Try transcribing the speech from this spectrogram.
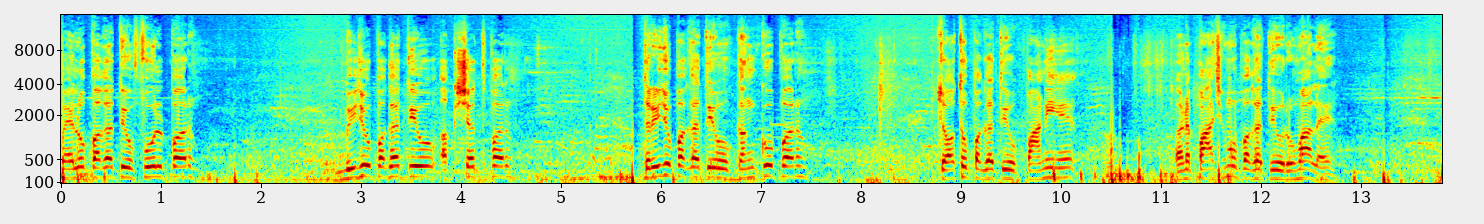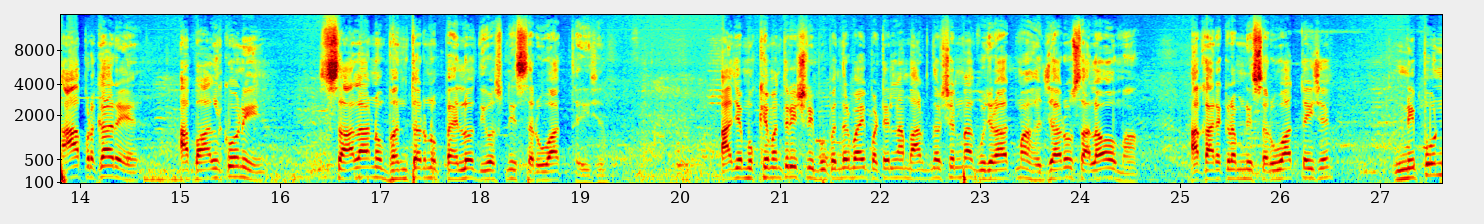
પહેલું પગથિયું ફૂલ પર, બીજું પગથિયું અક્ષત પર, ત્રીજું પગથિયું કંકુ પર, ચોથું પગથિયું પાણીએ અને પાંચમું પગથિયું રૂમાલે. આ પ્રકારે આ બાળકોની શાળાનું ભણતરનો પહેલો દિવસની શરૂઆત થઈ છે. આજે મુખ્યમંત્રી શ્રી ભૂપેન્દ્રભાઈ પટેલના માર્ગદર્શનમાં ગુજરાતમાં હજારો શાળાઓમાં આ કાર્યક્રમની શરૂઆત થઈ છે. નિપુણ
